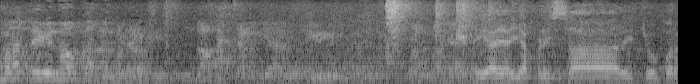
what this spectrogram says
ਮੜਾ ਤੇਲ ਨਾ ਕਰ ਮੜਾ ਇਹ ਆਇਆ ਜੀ ਆਪਣੇ ਸਾਰੇ ਚੋਬਰ।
